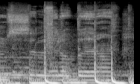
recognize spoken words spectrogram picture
just a little bit. I'm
